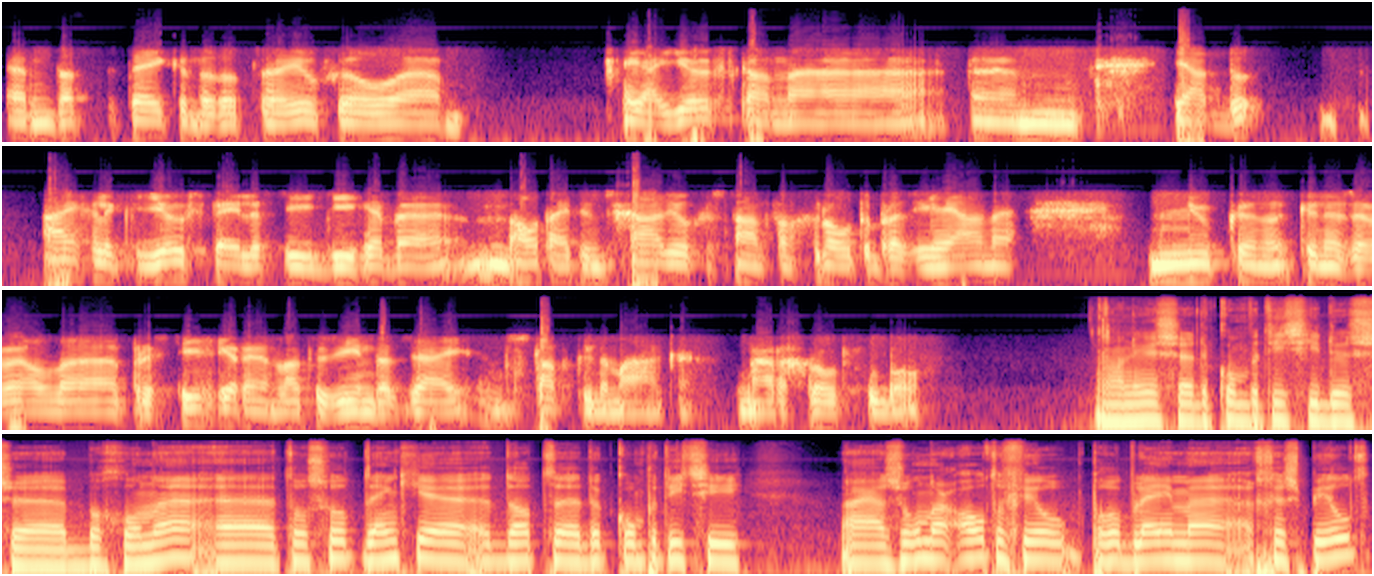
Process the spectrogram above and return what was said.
En dat betekent dat het heel veel ja, jeugd kan. Um, ja, eigenlijk jeugdspelers die, die hebben altijd in het schaduw gestaan van grote Brazilianen. Nu kunnen, kunnen ze wel presteren en laten zien dat zij een stap kunnen maken naar een groot voetbal. Nou, nu is eh, de competitie dus uh, begonnen. Uh, tot slot, denk je dat uh, de competitie nou ja, zonder al te veel problemen gespeeld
